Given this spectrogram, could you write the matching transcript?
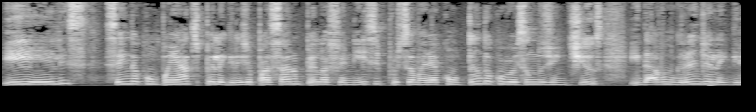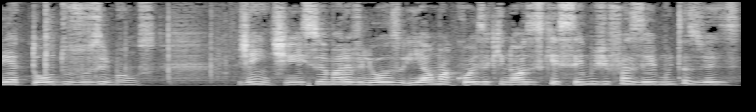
E eles, sendo acompanhados pela igreja, passaram pela Fenícia e por Samaria, contando a conversão dos gentios e davam grande alegria a todos os irmãos. Gente, isso é maravilhoso e é uma coisa que nós esquecemos de fazer muitas vezes.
